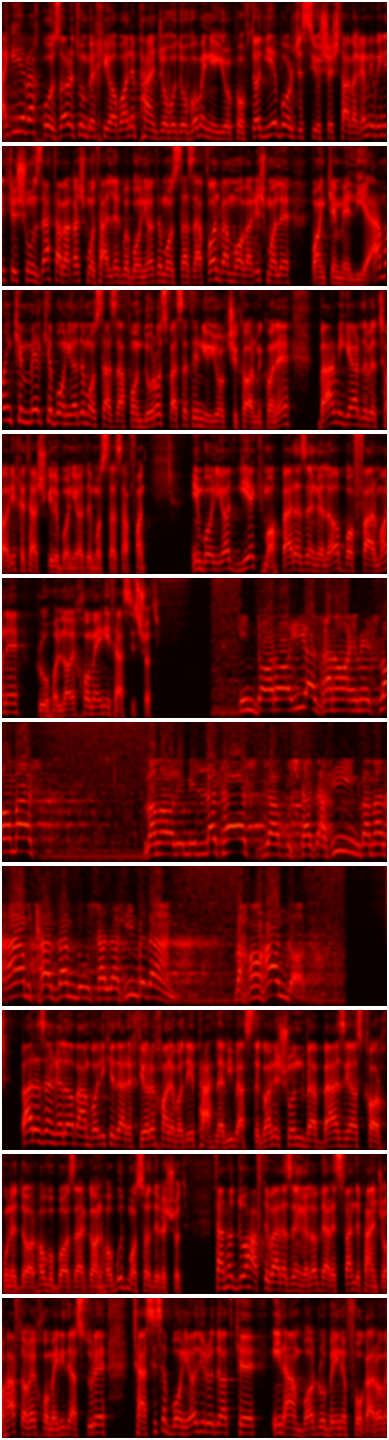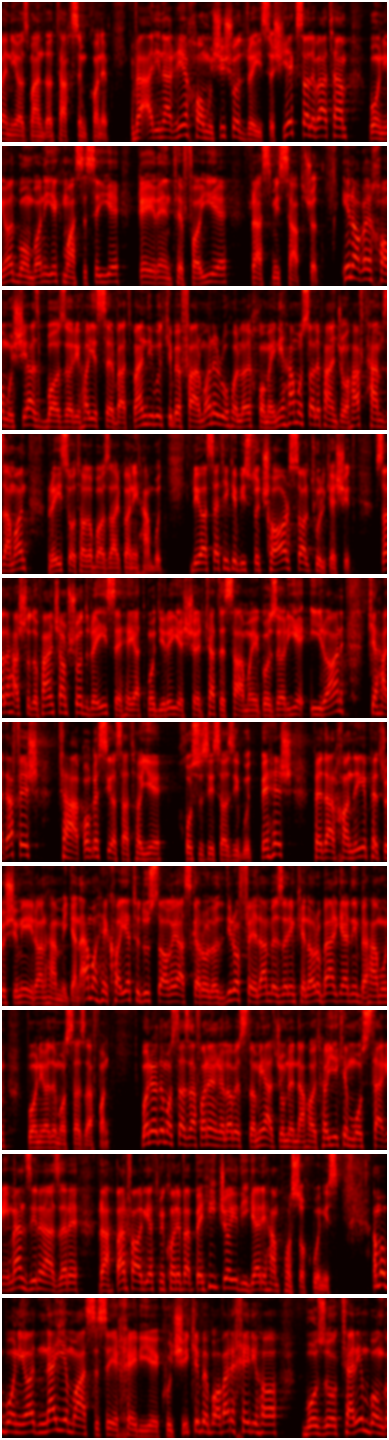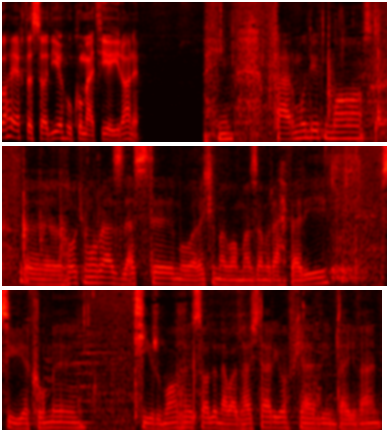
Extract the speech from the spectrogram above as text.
اگه یه وقت گذارتون به خیابان 52 نیویورک افتاد یه برج 36 طبقه می‌بینید که 16 طبقهش متعلق به بنیاد مستضعفان و مابقیش مال بانک ملیه. اما اینکه ملک بنیاد مستضعفان درست وسط نیویورک چیکار می‌کنه؟ برمیگرده به تاریخ تشکیل بنیاد مستضعفان. این بنیاد یک ماه بعد از انقلاب با فرمان روح الله خمینی تأسیس شد. این دارایی از غنایم اسلام است و مال ملت است یا مستضعفین و من امر کردم به مستضعفین بدن و خواهند داد. بعد از انقلاب اموالی که در اختیار خانواده پهلوی بستگانشون و بعضی از کارخونه دارها و بازرگانها بود مصادره شد. تنها دو هفته بعد از انقلاب در اسفند 57 آقای خمینی دستور تأسیس بنیادی رو داد که این اموال رو بین فقرا و نیازمندان تقسیم کنه. و علی نقی خاموشی شد رئیسش. یک سال بعد هم بنیاد به عنوان یک مؤسسه غیر انتفاعی رسمی ثبت شد. این آقای خاموشی از بازاری های ثروتمندی بود که به فرمان روح الله خمینی همون سال 57 همزمان رئیس اتاق بازرگانی هم بود. ریاستی که 24 سال طول کشید. سال 85 هم شد رئیس هیئت مدیره شرکت سرمایه گذاری ایران که هدفش تحقق سیاست های خصوصی سازی بود. بهش پدرخوانده پتروشیمی ایران هم میگن. اما حکایت دوست آقای اسکرالودی رو فعلا بذاریم کنار رو برگردیم به همون بنیاد مستضعفان. بنیاد مستضعفان انقلاب اسلامی از جمله نهادهایی که مستقیما زیر نظر رهبر فعالیت می‌کنه و به هیچ جای دیگری هم پاسخگو نیست. اما بنیاد نه یه مؤسسه خیریه کوچیک که به باور خیلی ها بزرگترین بنگاه اقتصادی حکومتی ایرانه. فرمودید ما حکمون رو از دست مبارک مقام معظم رهبری سی یکم تیر ماه سال 98 دریافت کردیم دقیقاً.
